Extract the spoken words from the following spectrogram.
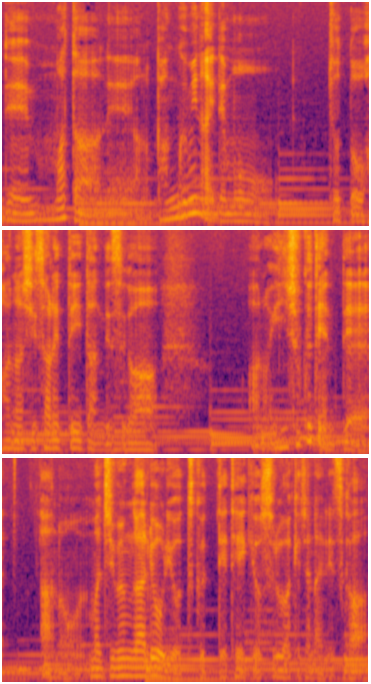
でまたねあの番組内でもちょっとお話しされていたんですがあの飲食店ってあの、まあ、自分が料理を作って提供するわけじゃないですか。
